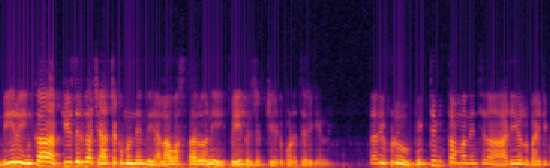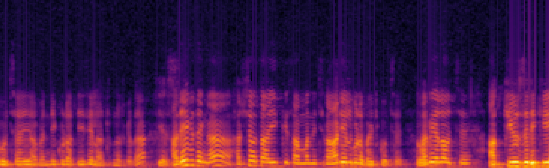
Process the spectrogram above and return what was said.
మీరు ఇంకా అక్యూజ్డ్గా చేర్చక ముందే మీరు ఎలా వస్తారు? అని బెయిల్ రిజెక్ట్ చేయడం కూడా జరిగింది. సార్ ఇప్పుడు విక్టిమ్కి సంబంధించిన ఆడియోలు బయటకు వచ్చాయి అవన్నీ కూడా తీసేయాలంటున్నారు కదా. Yes. అదే విధంగా హర్ష సాయికి సంబంధించిన ఆడియోలు కూడా బయటకు వచ్చాయి. అవి ఎలా వచ్చాయి? అక్యూజ్డ్కి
